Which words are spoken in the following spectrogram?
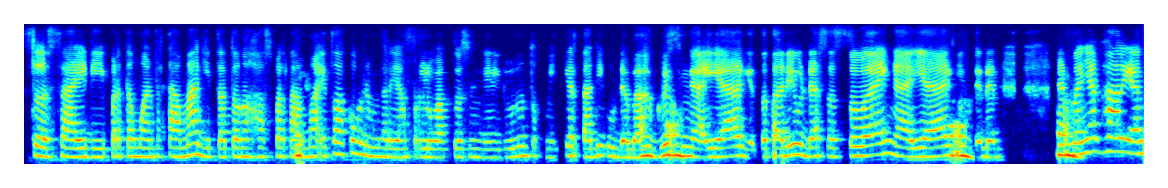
selesai di pertemuan pertama gitu atau nge-host pertama itu aku bener-bener yang perlu waktu sendiri dulu untuk mikir tadi udah bagus Mhm. nggak ya? gitu, tadi udah sesuai nggak ya? Gitu dan dan banyak hal yang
